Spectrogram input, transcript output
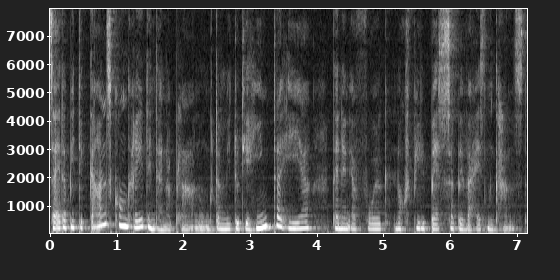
Sei da bitte ganz konkret in deiner Planung, damit du dir hinterher deinen Erfolg noch viel besser beweisen kannst.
